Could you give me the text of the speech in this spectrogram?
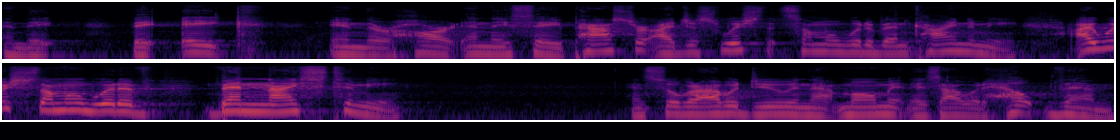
And they, they ache in their heart and they say, Pastor, I just wish that someone would have been kind to me. I wish someone would have been nice to me. And so, what I would do in that moment is I would help them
